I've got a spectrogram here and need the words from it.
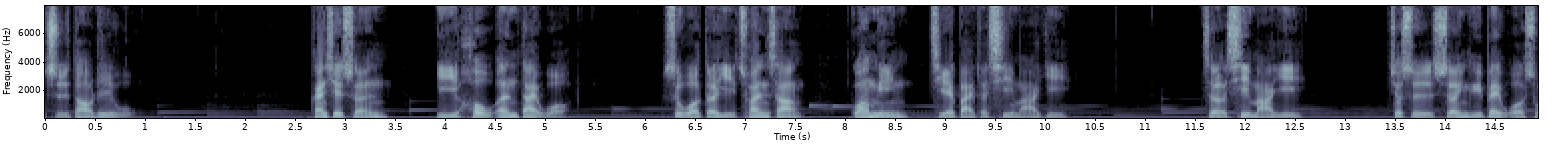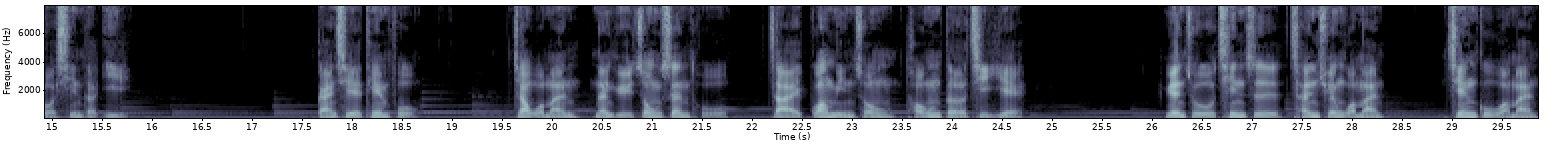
直到日午。感谢神以厚恩待我，使我得以穿上光明洁白的细麻衣。这细麻衣就是神预备我所行的义。感谢天父，叫我们能与众圣徒在光明中同得基业。愿主亲自成全我们，坚固我们，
